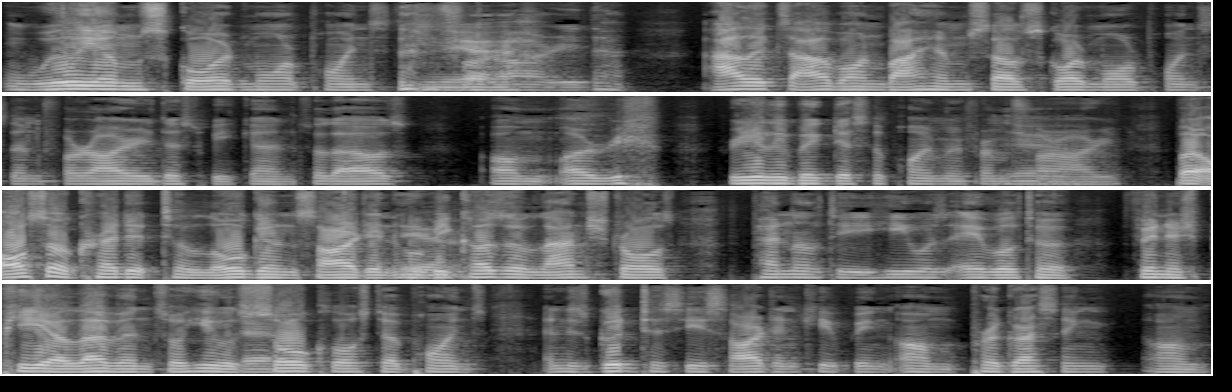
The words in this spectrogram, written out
Williams scored more points than Yeah. Ferrari. That Alex Albon by himself scored more points than Ferrari this weekend. So that was um a re- really big disappointment from Yeah. Ferrari. But also credit to Logan Sargeant, who Yeah. because of Lance Stroll's penalty, he was able to finish P11. So he was Yeah. so close to points, and it's good to see Sargeant keeping um progressing um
